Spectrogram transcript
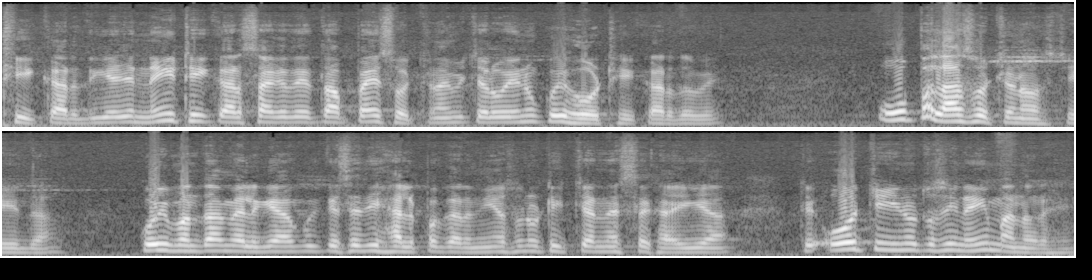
ਠੀਕ ਕਰ ਦਈਏ। ਜੇ ਨਹੀਂ ਠੀਕ ਕਰ ਸਕਦੇ ਤਾਂ ਆਪਾਂ ਇਹ ਸੋਚਣਾ ਵੀ ਚਲੋ ਇਹਨੂੰ ਕੋਈ ਹੋਰ ਠੀਕ ਕਰ ਦੇਵੇ। ਉਹ ਭਲਾ ਸੋਚਣਾ ਉਸ ਚੀਜ਼ ਦਾ। ਕੋਈ ਬੰਦਾ ਮਿਲ ਗਿਆ, ਕੋਈ ਕਿਸੇ ਦੀ ਹੈਲਪ ਕਰਨੀ ਆ ਤੁਹਾਨੂੰ ਟੀਚਰ ਨੇ ਸਿਖਾਈ ਆ ਤੇ ਉਹ ਚੀਜ਼ ਨੂੰ ਤੁਸੀਂ ਨਹੀਂ ਮੰਨ ਰਹੇ।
